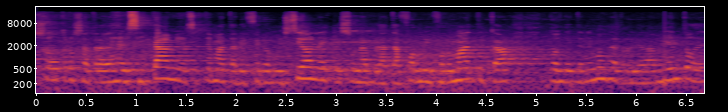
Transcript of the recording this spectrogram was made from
nosotros a través del CITAMI, el Sistema Tarifero Misiones, que es una plataforma informática donde tenemos el relevamiento de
